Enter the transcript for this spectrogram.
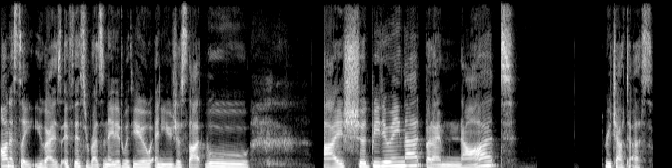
honestly, you guys, if this resonated with you and you just thought, ooh, I should be doing that, but I'm not, reach out to us.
